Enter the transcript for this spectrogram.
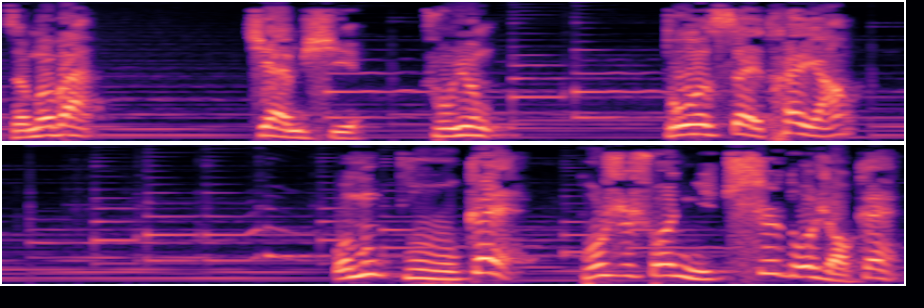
怎么办？健脾助用，多晒太阳。我们补钙不是说你吃多少钙，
